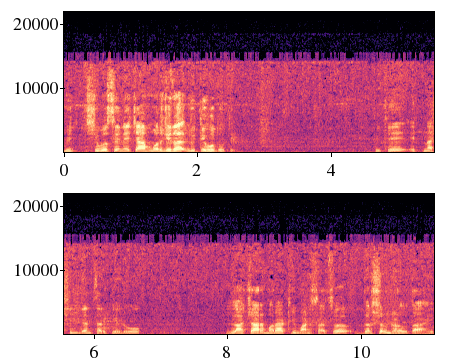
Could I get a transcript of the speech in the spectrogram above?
शिवसेनेच्या मर्जीनं युती होत होती. तिथे एकनाथ शिंद्यांसारखे लोक लाचार मराठी माणसाचं दर्शन घडवत आहेत.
